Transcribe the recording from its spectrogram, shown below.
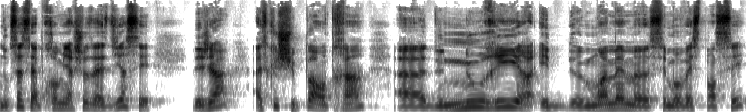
Donc ça, c'est la première chose à se dire, c'est Déjà, est-ce que je suis pas en train euh, de nourrir et de moi-même euh, ces mauvaises pensées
